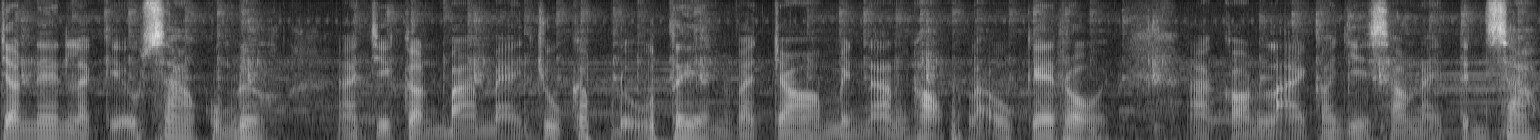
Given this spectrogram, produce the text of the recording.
cho nên là kiểu sao cũng được. À, chỉ cần ba mẹ chu cấp đủ tiền và cho mình ăn học là ok rồi. À, còn lại có gì sau này tính sau.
